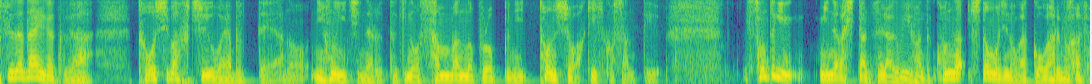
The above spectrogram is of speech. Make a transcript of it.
早稲田大学が東芝府中を破って、あの、日本一になる時の3番のプロップに、トンショ明彦さんっていう、その時みんなが知ったんですね、ラグビーファンって。こんな一文字の学校があるのかと。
